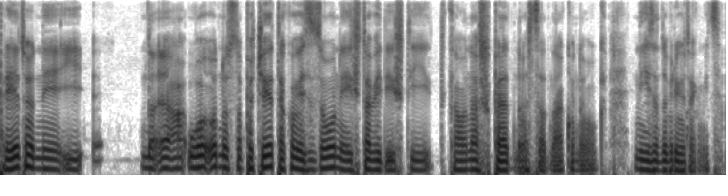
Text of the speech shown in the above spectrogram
prethodne i na, u odnosno početak ove sezone i šta vidiš ti kao našu prednost sad nakon ovog niza dobrih utakmica.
